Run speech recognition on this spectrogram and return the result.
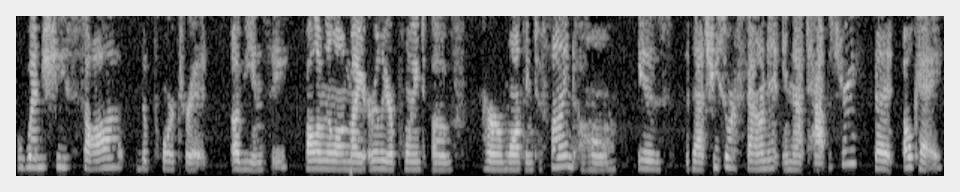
When she saw the portrait of Ynci, following along my earlier point of her wanting to find a home, is that she sort of found it in that tapestry. That, okay,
